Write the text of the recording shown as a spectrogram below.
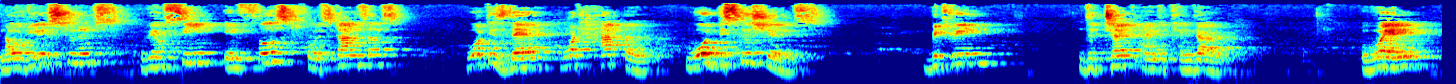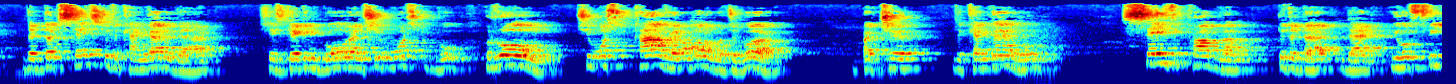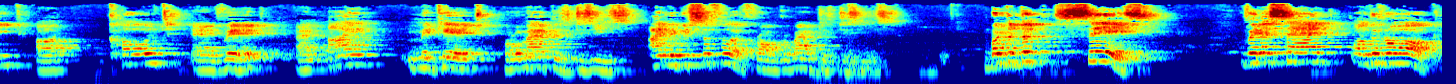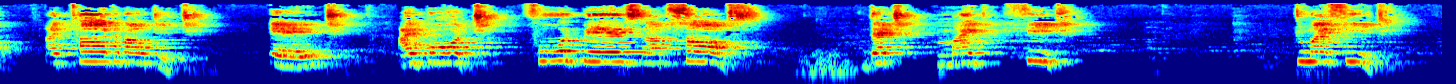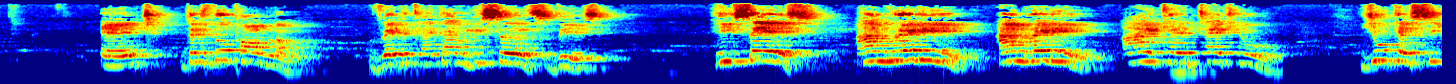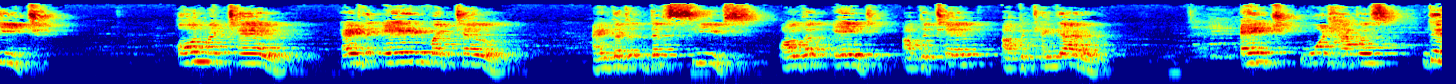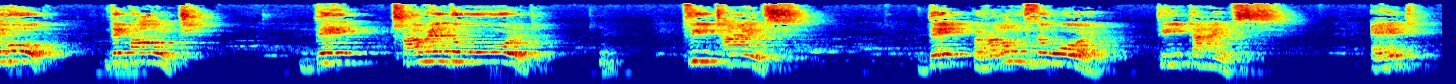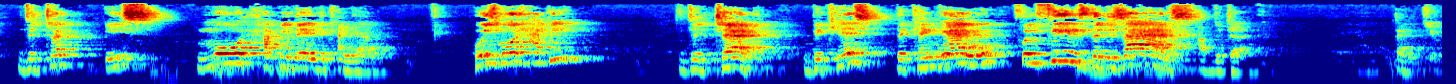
Now dear students, we have seen in first four stanzas what is there, what happened, what discussions between the duck and the kangaroo. When the duck says to the kangaroo that she's getting bored and she wants to roam, she wants to travel all over the world, but uh, the kangaroo says the problem to the duck that your feet are cold and wet and I may get rheumatic disease. I may be suffer from rheumatic disease. But the duck says, when I sat on the rock, I thought about it and I bought four pairs of socks that might fit to my feet and there is no problem. When the kangaroo listens this, he says, I'm ready, I'm ready, I can take you. You can see it on my tail, at the end my tail, and the, the seeds on the end of the tail of the kangaroo. And what happens? They hope, they bound, they travel the world three times. They round the world three times. And the duck is more happy than the kangaroo. Who is more happy? The duck. Because the kangaroo fulfills the desires of the duck. Thank you.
